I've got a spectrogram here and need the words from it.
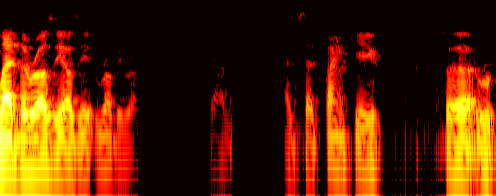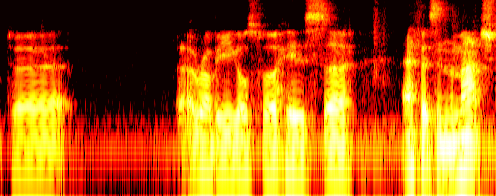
led the for his uh, efforts in the match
